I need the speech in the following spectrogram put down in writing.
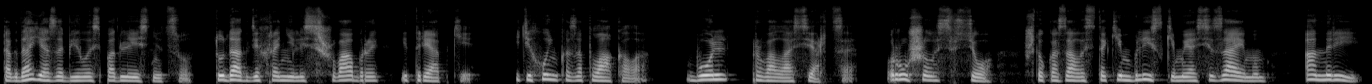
Тогда я забилась под лестницу, туда, где хранились швабры и тряпки, и тихонько заплакала. Боль рвала сердце. Рушилось все, что казалось таким близким и осязаемым. Анри,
